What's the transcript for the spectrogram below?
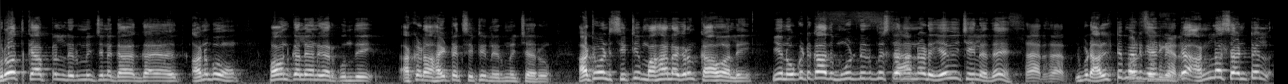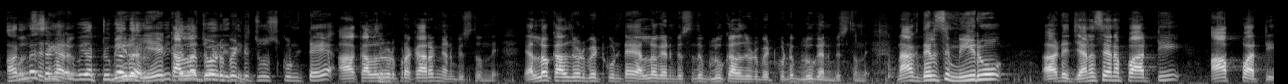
గ్రోత్ క్యాపిటల్ నిర్మించిన అనుభవం పవన్ కళ్యాణ్ గారికి ఉంది. అక్కడ హైటెక్ సిటీ నిర్మించారు. అటువంటి సిటీ మహానగరం కావాలి. ఈయన ఒకటి కాదు మూడు నిర్మిస్తానన్నాడు. ఏమీ చేయలేదే. Sir sir. ఇప్పుడు అల్టిమేట్గా ఏంటంటే అన్లెస్ అంటిల్ అన్లెస్ టుగెదర్ ఏ కళ్ళజోడు పెట్టి చూసుకుంటే ఆ కళ్ళజోడు ప్రకారం కనిపిస్తుంది. ఎల్లో కళ్ళజోడు పెట్టుకుంటే ఎల్లో కనిపిస్తుంది బ్లూ కళ్ళజోడు పెట్టుకుంటే బ్లూ కనిపిస్తుంది. నాకు తెలిసి మీరు అంటే జనసేన పార్టీ ఆప్ పార్టీ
